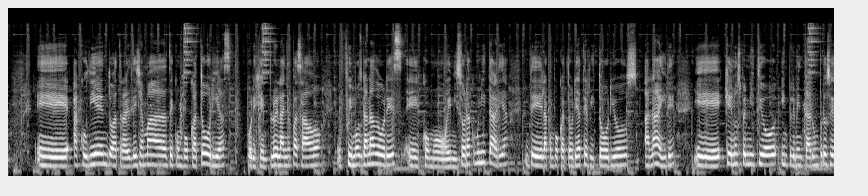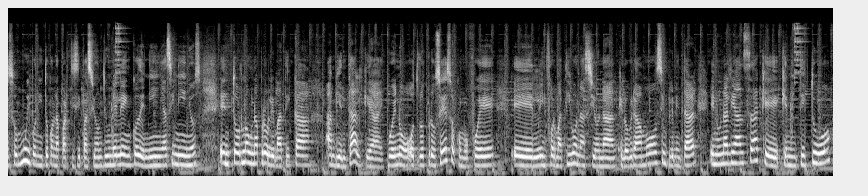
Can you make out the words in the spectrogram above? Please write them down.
eh, acudiendo a través de llamadas, de convocatorias por ejemplo, el año pasado fuimos ganadores eh, como emisora comunitaria de la convocatoria Territorios al Aire, eh, que nos permitió implementar un proceso muy bonito con la participación de un elenco de niñas y niños en torno a una problemática ambiental que hay. Bueno, otro proceso como fue el informativo nacional que logramos implementar en una alianza que, que tuvo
